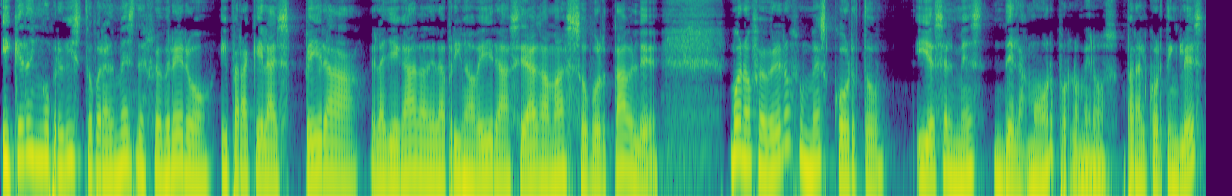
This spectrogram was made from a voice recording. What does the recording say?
¿Y qué tengo previsto para el mes de febrero y para que la espera de la llegada de la primavera se haga más soportable? Bueno, febrero es un mes corto y es el mes del amor, por lo menos para el corte inglés,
